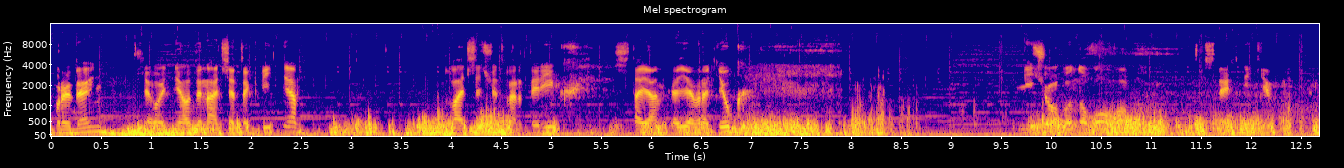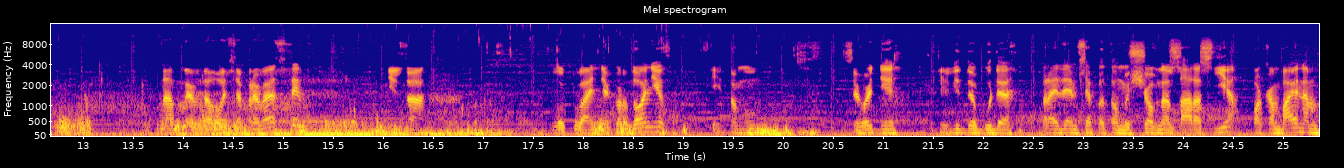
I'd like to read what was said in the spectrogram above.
Добрий день. Сьогодні 11 квітня, 24 рік. Стоянка Євротюк. Нічого нового з техніки нам не вдалося привезти із-за блокування кордонів. І тому сьогодні відео буде пройдемося по тому, що в нас зараз є по комбайнам.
